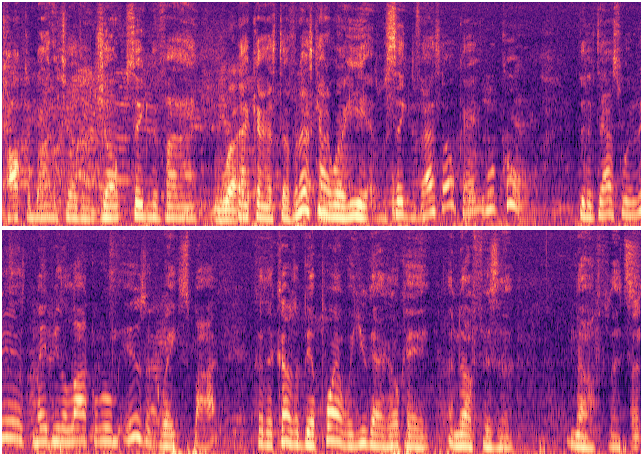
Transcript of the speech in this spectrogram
talk about each other, joke, signify, Right. that kind of stuff, and that's kind of where he is. With signify, I said, okay, well, cool. Then if that's what it is, maybe the locker room is a great spot because there comes to be a point where you guys, okay, enough is a, enough. Let's.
